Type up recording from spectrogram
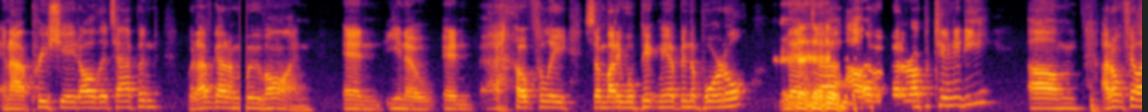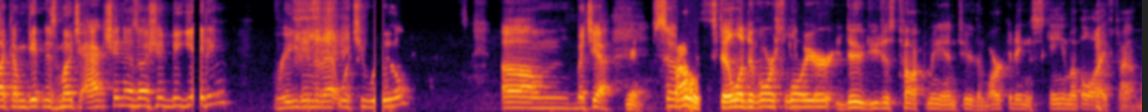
and I appreciate all that's happened, but I've got to move on. And you know, and uh, hopefully somebody will pick me up in the portal that uh, I'll have a better opportunity. Um, I don't feel like I'm getting as much action as I should be getting read into that what you will. Um, but yeah, yeah. so I was still a divorce lawyer, dude. You just talked me into the marketing scheme of a lifetime.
